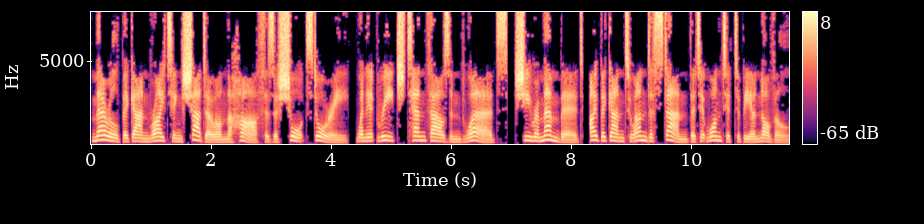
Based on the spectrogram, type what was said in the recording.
Merril began writing Shadow on the Hearth as a short story. When it reached 10,000 words, she remembered, I began to understand that it wanted to be a novel.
